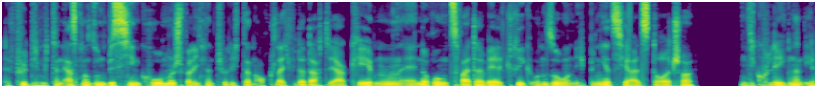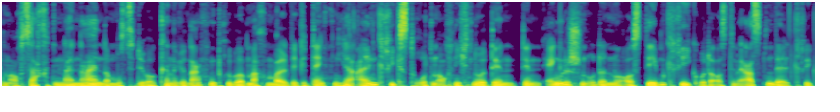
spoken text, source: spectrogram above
Da fühlte ich mich dann erstmal so ein bisschen komisch, weil ich natürlich dann auch gleich wieder dachte, ja, okay, mh, hm, Erinnerung, Zweiter Weltkrieg und so, und ich bin jetzt hier als Deutscher. Und die Kollegen dann eben auch sagten, nein, nein, da musst du dir überhaupt keine Gedanken drüber machen, weil wir gedenken hier allen Kriegstoten, auch nicht nur den, den englischen oder nur aus dem Krieg oder aus dem Ersten Weltkrieg.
